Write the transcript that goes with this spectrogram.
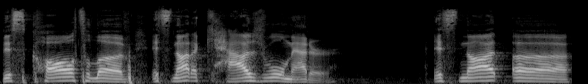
this call to love, it's not a casual matter. It's not a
